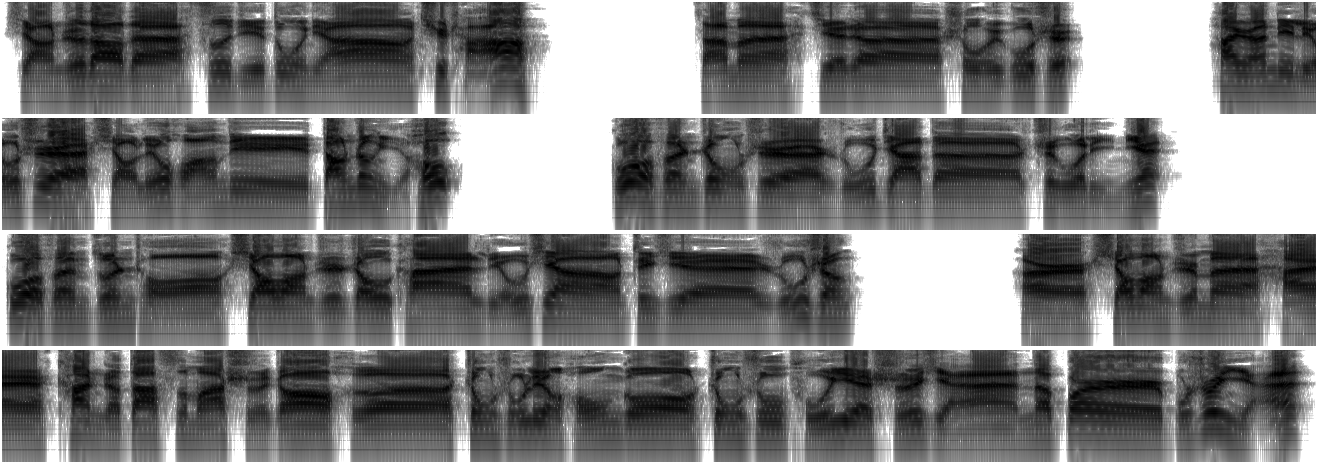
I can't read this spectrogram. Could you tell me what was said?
想知道的自己度娘去查。咱们接着说回故事。汉元帝刘氏小刘皇帝当政以后，过分重视儒家的治国理念，过分尊崇萧望之周刊刘向这些儒生，而萧望之们还看着大司马史高和中书令洪公、中书仆射石显那辈儿不顺眼。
